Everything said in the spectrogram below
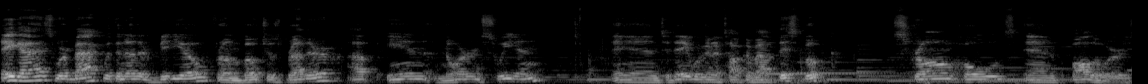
Hey guys, we're back with another video from Bocho's brother up in northern Sweden. And today we're going to talk about this book, Strongholds and Followers.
